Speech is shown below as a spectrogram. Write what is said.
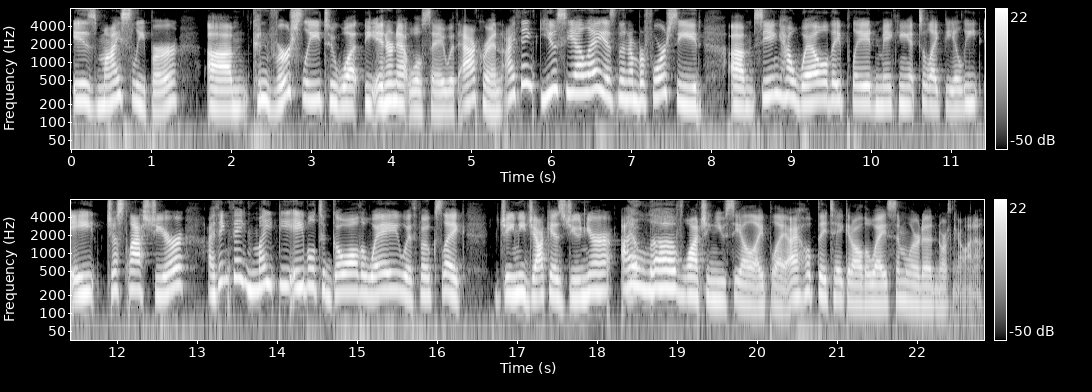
is my sleeper. Um, conversely to what the internet will say with Akron, I think UCLA is the number four seed. Um, seeing how well they played, making it to like the Elite Eight just last year, I think they might be able to go all the way with folks like Jamie Jaquez Jr. I love watching UCLA play. I hope they take it all the way, similar to North Carolina.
